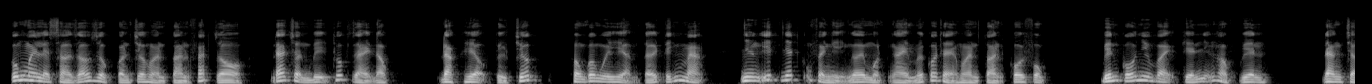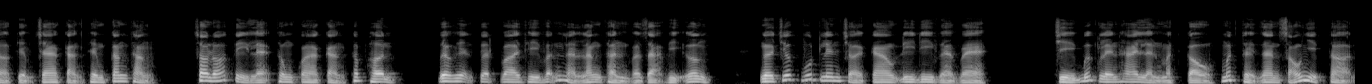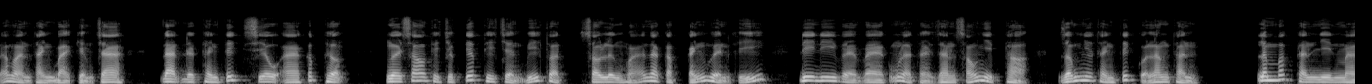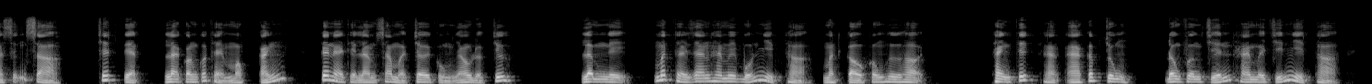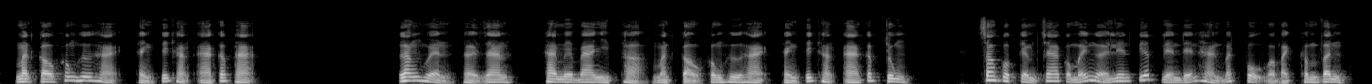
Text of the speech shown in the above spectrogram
Cũng may là sở giáo dục còn chưa hoàn toàn phát rồ, đã chuẩn bị thuốc giải độc, đặc hiệu từ trước, không có nguy hiểm tới tính mạng, nhưng ít nhất cũng phải nghỉ ngơi một ngày mới có thể hoàn toàn khôi phục. Biến cố như vậy khiến những học viên đang chờ kiểm tra càng thêm căng thẳng, sau đó tỷ lệ thông qua càng thấp hơn. Biểu hiện tuyệt vời thì vẫn là lăng thần và dạ vị ương. Người trước vút lên trời cao đi đi về về. Chỉ bước lên hai lần mặt cầu, mất thời gian 6 nhịp thở đã hoàn thành bài kiểm tra, đạt được thành tích siêu A cấp thượng. Người sau thì trực tiếp thi triển bí thuật, sau lưng hóa ra cặp cánh huyền khí, đi đi về về cũng là thời gian sáu nhịp thở, giống như thành tích của lăng thần. Lâm Bắc Thần nhìn mà sững sờ, chết tiệt, lại còn có thể mọc cánh, cái này thì làm sao mà chơi cùng nhau được chứ? Lâm Nghị mất thời gian 24 nhịp thở, mặt cầu không hư hợi. Thành tích hạng A cấp trung, Đông Phương Chiến 29 nhịp thở, mặt cầu không hư hại, thành tích hạng A cấp hạ. Lăng Huyền thời gian 23 nhịp thở, mặt cầu không hư hại, thành tích hạng A cấp trung. Sau cuộc kiểm tra của mấy người liên tiếp liền đến Hàn Bất Phụ và Bạch Khâm Vân.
